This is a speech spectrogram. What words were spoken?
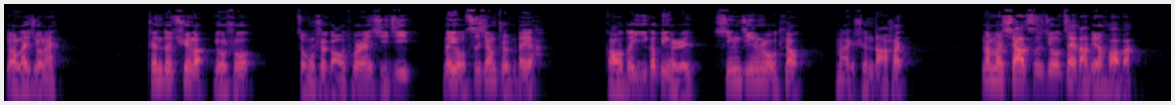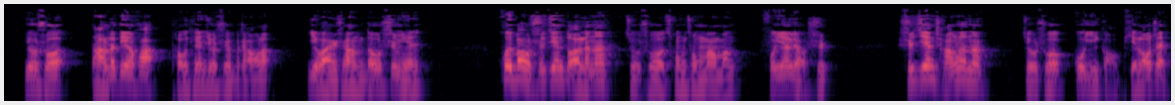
要来就来。真的去了，又说总是搞突然袭击，没有思想准备啊，搞得一个病人心惊肉跳，满身大汗。那么下次就再打电话吧，又说。”打了电话，头天就睡不着了，一晚上都失眠。汇报时间短了呢，就说匆匆忙忙，敷衍了事；时间长了呢，就说故意搞疲劳战，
